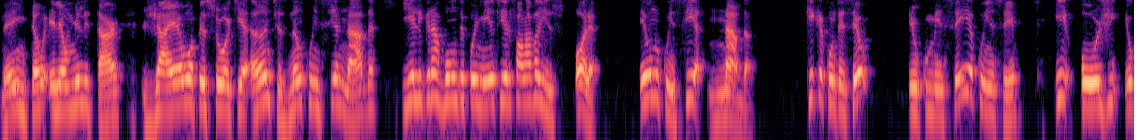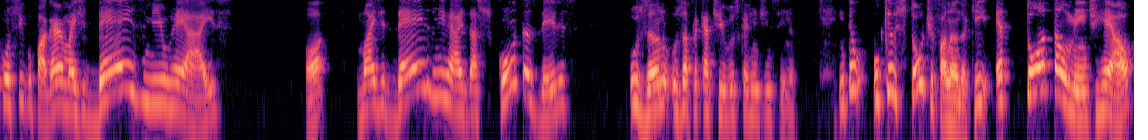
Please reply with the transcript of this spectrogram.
Né? Então, ele é um militar, já é uma pessoa que antes não conhecia nada, e ele gravou um depoimento e ele falava isso. Olha, eu não conhecia nada. O que, que aconteceu? Eu comecei a conhecer, e hoje eu consigo pagar mais de 10 mil reais, ó, mais de 10 mil reais das contas deles usando os aplicativos que a gente ensina. Então, o que eu estou te falando aqui é totalmente real,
